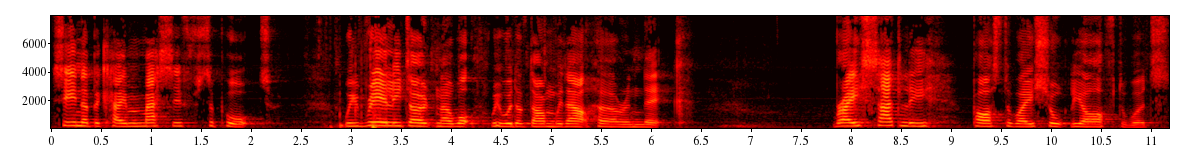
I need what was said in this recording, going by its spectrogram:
Sina became a massive support. We really don't know what we would have done without her and Nick. Ray sadly passed away shortly afterwards.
